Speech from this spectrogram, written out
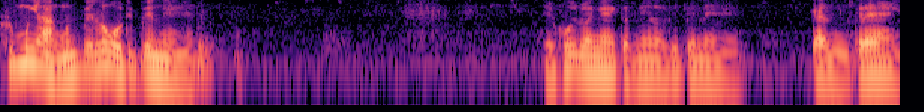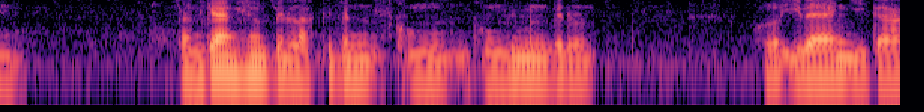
คือมึงอย่ากมันเป็นโลกที่เป็นแหนเดี๋ยวพูดว่าไงกับเนี่ยเราที่เป็นแหนกันแกล้งกันแกล้งให้มันเป็นหลักที่เป็นของของที่มันเป็นคนอีแรงอีกา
